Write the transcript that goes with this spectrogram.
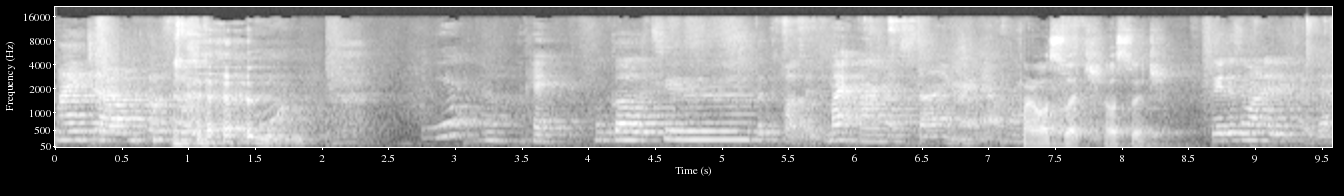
My job. Okay. We'll go to the closet. My arm is dying right now. Fine, we'll switch. We'll switch. Wait, doesn't want to do it down.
